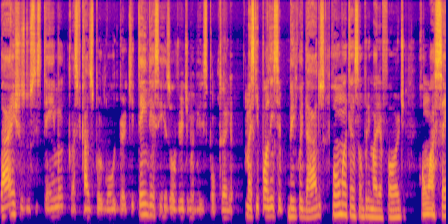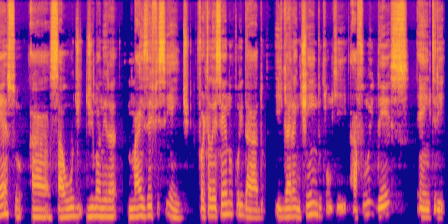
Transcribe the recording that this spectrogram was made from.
baixos do sistema, classificados por Goldberg, que tendem a se resolver de maneira espontânea, mas que podem ser bem cuidados, com uma atenção primária forte, com acesso à saúde de maneira mais eficiente, fortalecendo o cuidado e garantindo com que a fluidez entre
